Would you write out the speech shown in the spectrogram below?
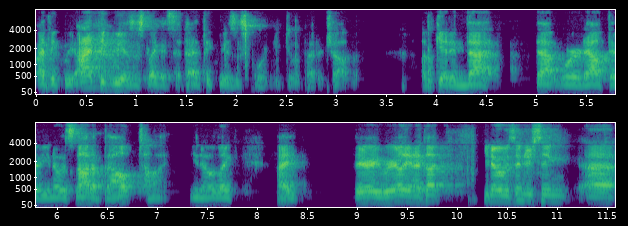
I think we, I think we as a, like I said, I think we as a sport need to do a better job of, of getting that that word out there. You know, it's not about time. You know, like I very rarely, and I thought, you know, it was interesting, uh,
